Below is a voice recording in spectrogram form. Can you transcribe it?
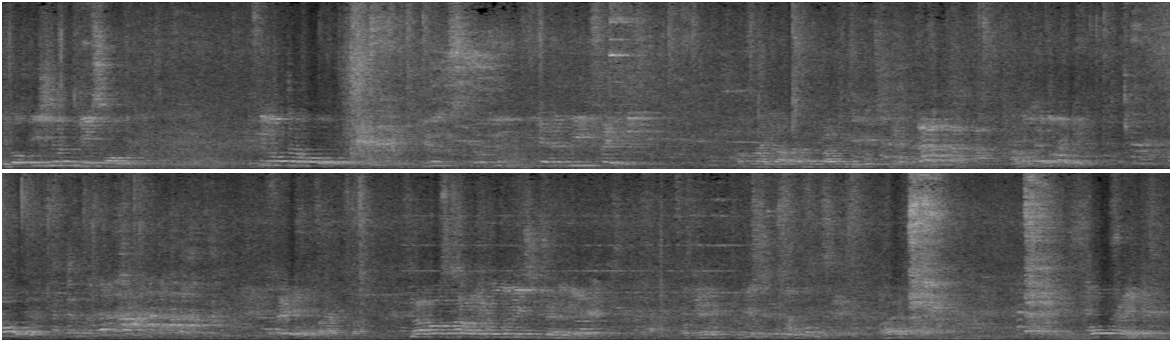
Because vision gives hope. If you don't have hope, you, you, you get a weak faith. Oh my God, I'm trying to get it. I'm not annoyed. Hope. Hey, that with the. Okay? The mission is what Right? Hope faith.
